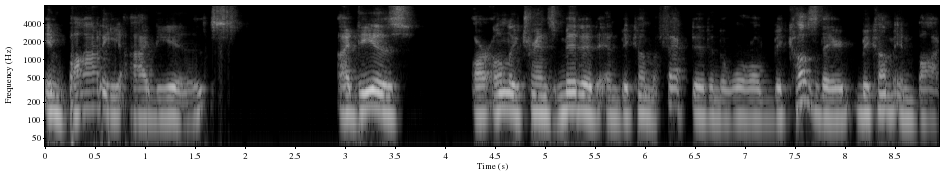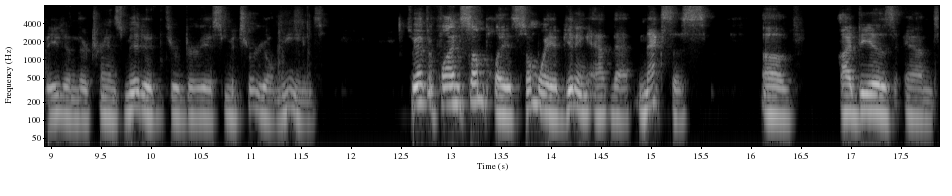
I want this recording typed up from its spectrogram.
embody ideas. Ideas are only transmitted and become effective in the world because they become embodied and they're transmitted through various material means. So we have to find some place, some way of getting at that nexus of ideas and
